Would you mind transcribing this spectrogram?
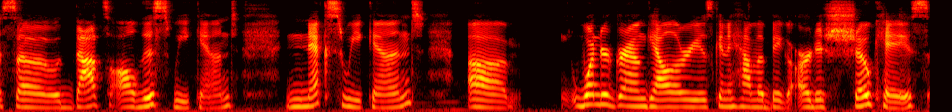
So that's all this weekend. Next weekend, um, Wonderground Gallery is going to have a big artist showcase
